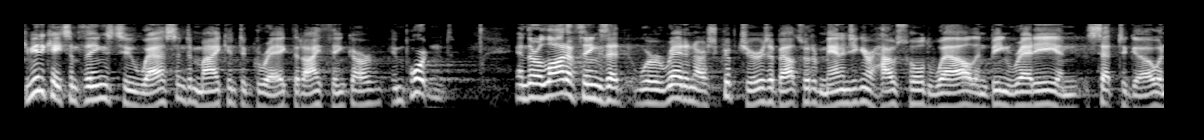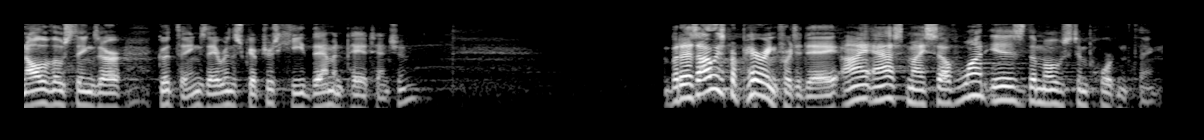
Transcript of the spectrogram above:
communicate some things to Wes and to Mike and to Greg that I think are important. And there are a lot of things that were read in our scriptures about sort of managing your household well and being ready and set to go. And all of those things are good things. They are in the scriptures. Heed them and pay attention. But as I was preparing for today, I asked myself, what is the most important thing?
